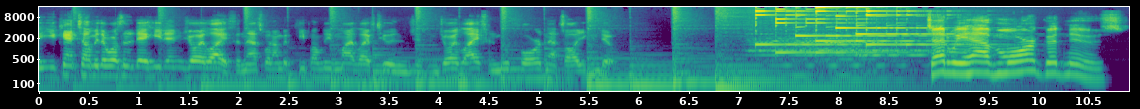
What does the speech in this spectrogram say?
you can't tell me there wasn't a day he didn't enjoy life. And that's what I'm going to keep on leaving my life to and just enjoy life and move forward. And that's all you can do. Ted, we have more good news.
